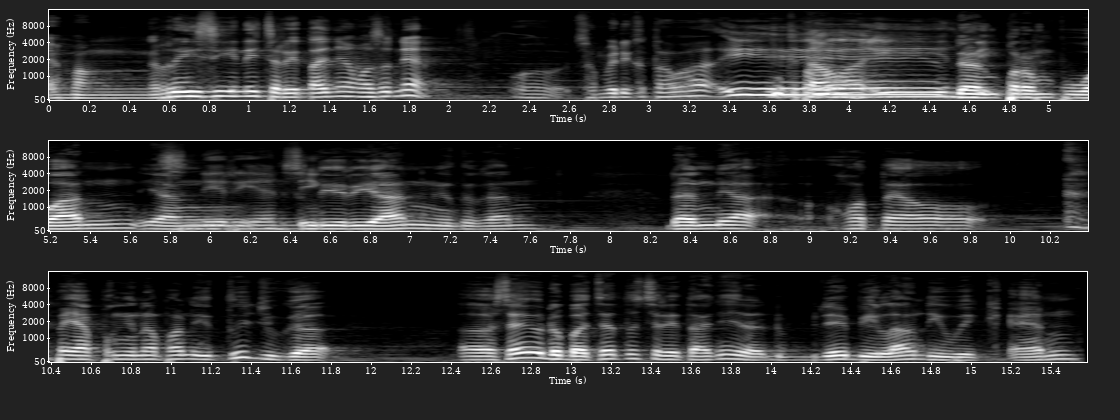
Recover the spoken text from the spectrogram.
emang ngeri sih ini ceritanya maksudnya Oh, sampai diketawain. ketawain Dan perempuan yang Sendirian. sendirian, gitu kan. Dan ya hotel ya penginapan itu juga eh, saya udah baca tuh ceritanya dia bilang di weekend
